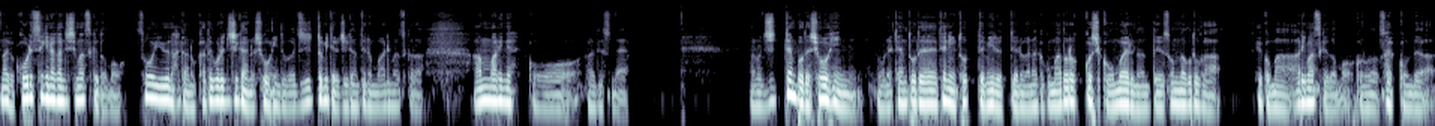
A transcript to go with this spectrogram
う、なんか効率的な感じしますけども、そういうなんかあのカテゴリー違いの商品とかじっと見てる時間っていうのもありますから、あんまりね、こう、あれですね、あの、実店舗で商品をね、店頭で手に取ってみるっていうのがなんかこう、まどろっこしく思えるなんて、そんなことが結構まあありますけども、この昨今では。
